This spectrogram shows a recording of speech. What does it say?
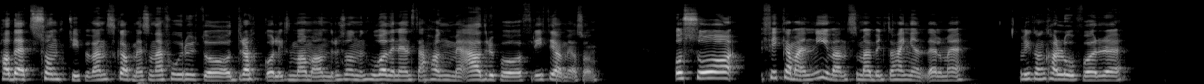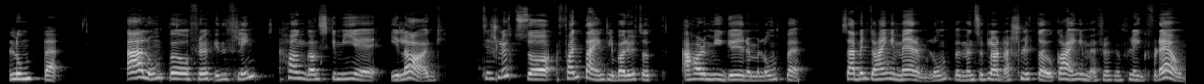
hadde et sånn type vennskap med. Sånn jeg for ut og drakk og liksom var med andre og sånn, men hun var den eneste jeg hang med ædru på fritida mi og sånn. Og så fikk jeg meg en ny venn som jeg begynte å henge en del med. Vi kan kalle henne for uh, Lompe. jeg, Lompe og frøken Flink hang ganske mye i lag. Til slutt så fant jeg egentlig bare ut at jeg har det mye gøyere med Lompe, så jeg begynte å henge mer med Lompe, men så klart jeg slutta jo ikke å henge med frøken Flink for det om.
